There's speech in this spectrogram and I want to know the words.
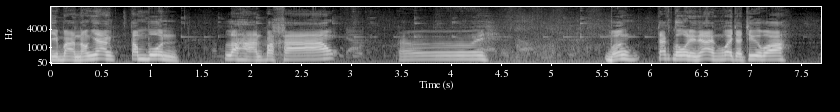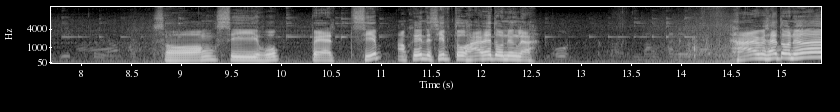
นี่บ้านหนองย่างตำบลละหารปลาขาวเอ้ยเบิ่งจักโตนี่ได้ผมว่าจะชื่อบ่สองสี่หกแปดสิบเอาขึ้นแต่สิบตัวหายไปตัวหนึ่งแหละหายไปใช้ตัวหนึ่ง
